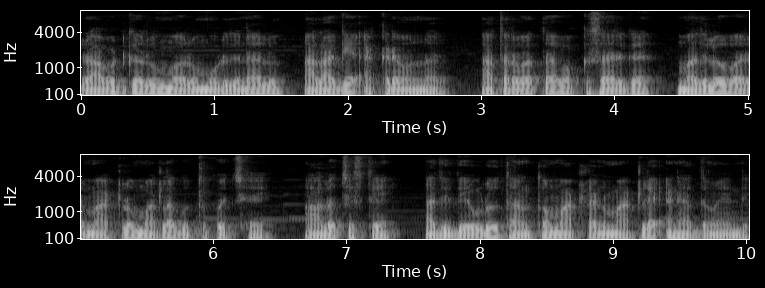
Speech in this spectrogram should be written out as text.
రాబర్ట్ గారు మరో మూడు దినాలు అలాగే అక్కడే ఉన్నారు. ఆ తర్వాత ఒక్కసారిగా మదిలో వారి మాటలు మరలా గుర్తుకొచ్చాయి. ఆలోచిస్తే అది దేవుడు తనతో మాట్లాడిన మాటలే అని అర్థమైంది.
